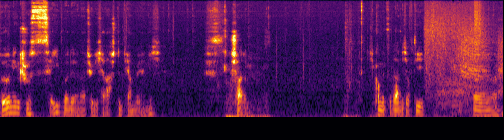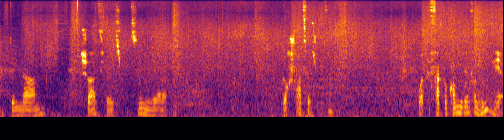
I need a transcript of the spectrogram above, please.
Burning Crusade war der natürlich. Ach, stimmt, die haben wir ja nicht. Schade. Komme jetzt gerade nicht auf die äh, den Namen. Schwarzwaldspitze? Nee, war das nicht. Doch, Schwarzwaldspitze. What the fuck, wo kommen die denn von hinten her?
